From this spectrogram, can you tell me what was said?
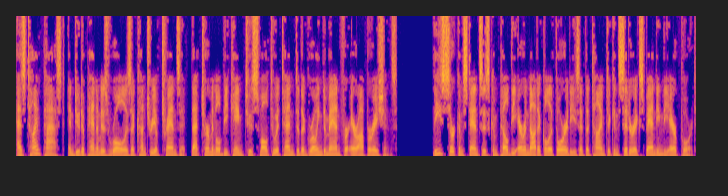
As time passed, and due to Panama's role as a country of transit, that terminal became too small to attend to the growing demand for air operations. These circumstances compelled the aeronautical authorities at the time to consider expanding the airport.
